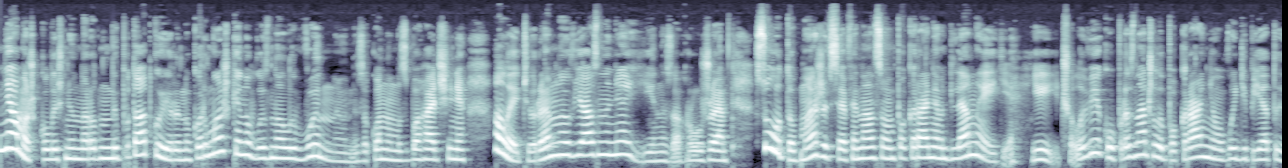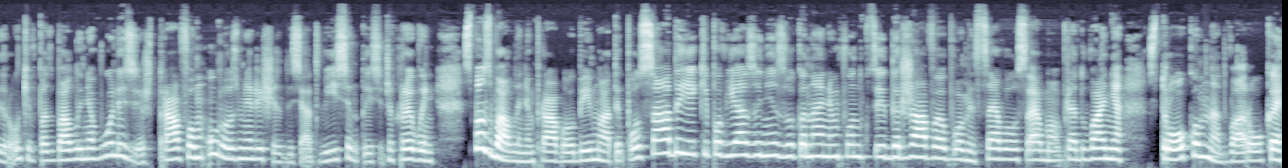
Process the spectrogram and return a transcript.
Днями ж колишню народну депутатку Ірину Кормишкіну визнали винною незаконному збагаченні, але тюремне ув'язнення їй не загрожує. Суд обмежився фінансовим покаранням для неї. Її чоловіку призначили покарання у виді п'яти років позбавлення волі зі штрафом у розмірі 68 тисяч гривень, з позбавленням права обіймати посади, які пов'язані з виконанням функцій держави або місцевого самоврядування строком на два роки.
